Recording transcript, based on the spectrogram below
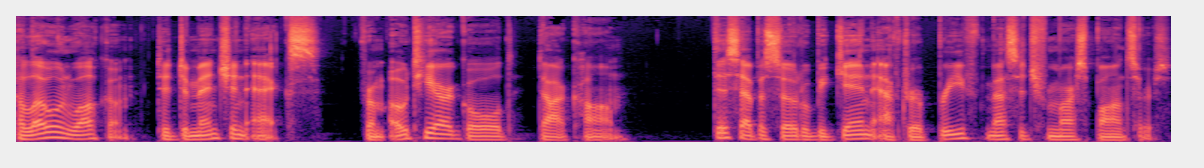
Hello and welcome to Dimension X from OTRGold.com. This episode will begin after a brief message from our sponsors.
